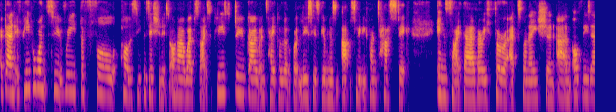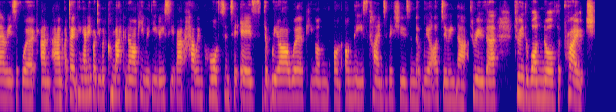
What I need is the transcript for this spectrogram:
again, if people want to read the full policy position, it's on our website. So please do go and take a look. But Lucy has given us an absolutely fantastic insight there, very thorough explanation um, of these areas of work. And um, I don't think anybody would come back and argue with you, Lucy, about how important it is that we are working on, on, on these kinds of issues and that we are doing that through the through the One North approach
